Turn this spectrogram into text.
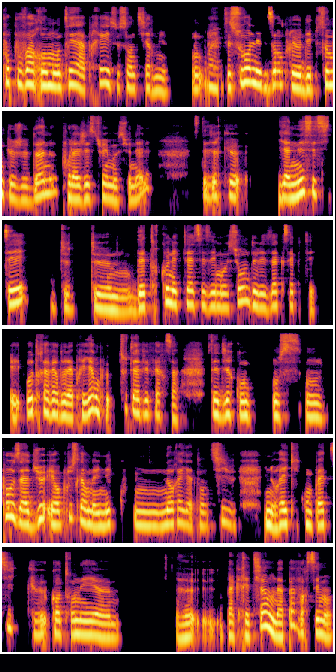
pour pouvoir remonter après et se sentir mieux. Ouais. c'est souvent l'exemple des psaumes que je donne pour la gestion émotionnelle. C'est-à-dire qu'il y a nécessité de, de- d'être connecté à ses émotions, de les accepter. Et au travers de la prière, on peut tout à fait faire ça. C'est-à-dire qu'on on, pose à Dieu et en plus là, on a une, oreille attentive, une oreille qui compatit que quand on est euh, euh, pas chrétien, on n'a pas forcément.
